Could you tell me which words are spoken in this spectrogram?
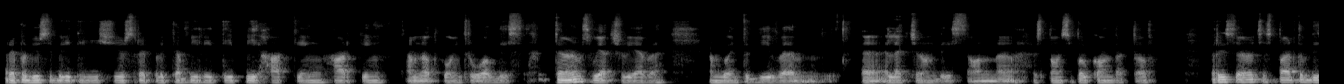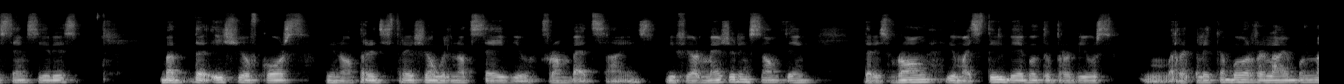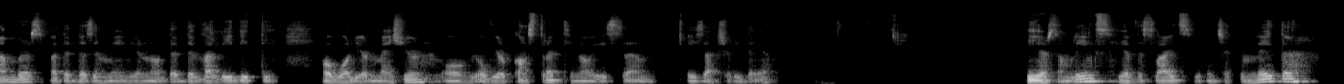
reproducibility issues, replicability, p-hacking, harking. I'm not going through all these terms. We actually have a, I'm going to give um, a lecture on this on uh, responsible conduct of research as part of this same series. But the issue, of course, you know, registration will not save you from bad science. If you are measuring something that is wrong, you might still be able to produce mm, replicable, reliable numbers, but that doesn't mean, you know, that the validity of what your measure of, of your construct, you know, is, um, is actually there. Here are some links. You have the slides. You can check them later.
